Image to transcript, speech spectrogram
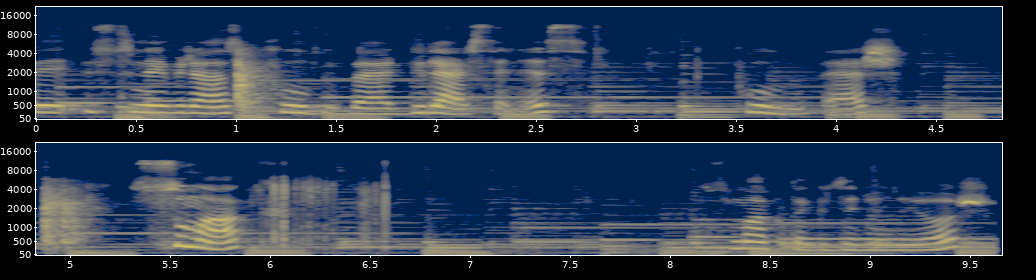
Ve üstüne biraz pul biber dilerseniz pul biber, sumak. Sumak da güzel oluyor.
